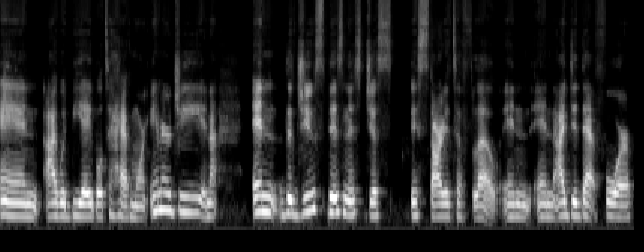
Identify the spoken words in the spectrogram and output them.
and I would be able to have more energy. And I, and the juice business just it started to flow. And and i did that for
